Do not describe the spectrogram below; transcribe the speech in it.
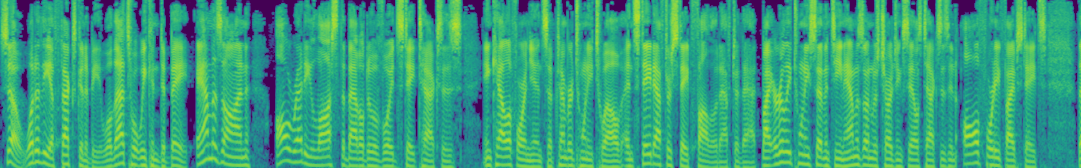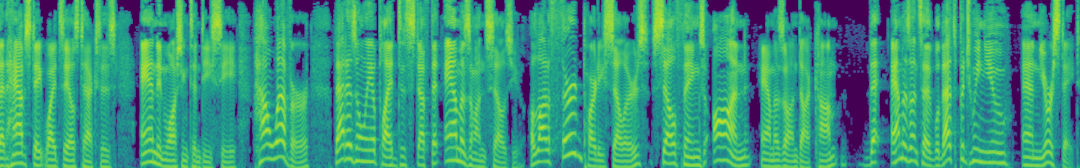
So, what are the effects going to be? Well, that's what we can debate. Amazon already lost the battle to avoid state taxes in California in September 2012, and state after state followed after that. By early 2017, Amazon was charging sales taxes in all 45 states that have statewide sales taxes and in Washington, D.C. However, that has only applied to stuff that Amazon sells you. A lot of third party sellers sell things on Amazon.com that Amazon said, well, that's between you and your state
